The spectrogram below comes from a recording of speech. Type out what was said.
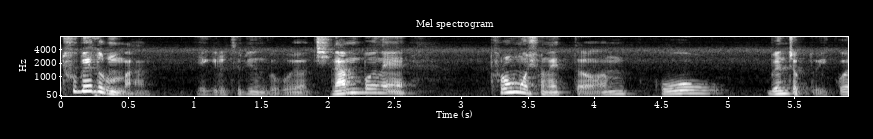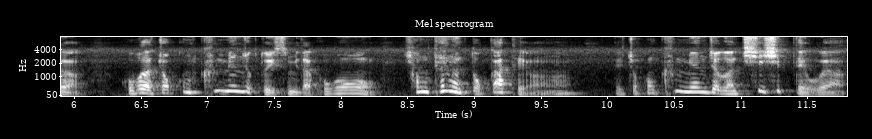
투베드룸만 얘기를 드리는 거고요. 지난번에 프로모션 했던 그 면적도 있고요. 그보다 조금 큰 면적도 있습니다. 그거 형태는 똑같아요. 조금 큰 면적은 70대고요.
